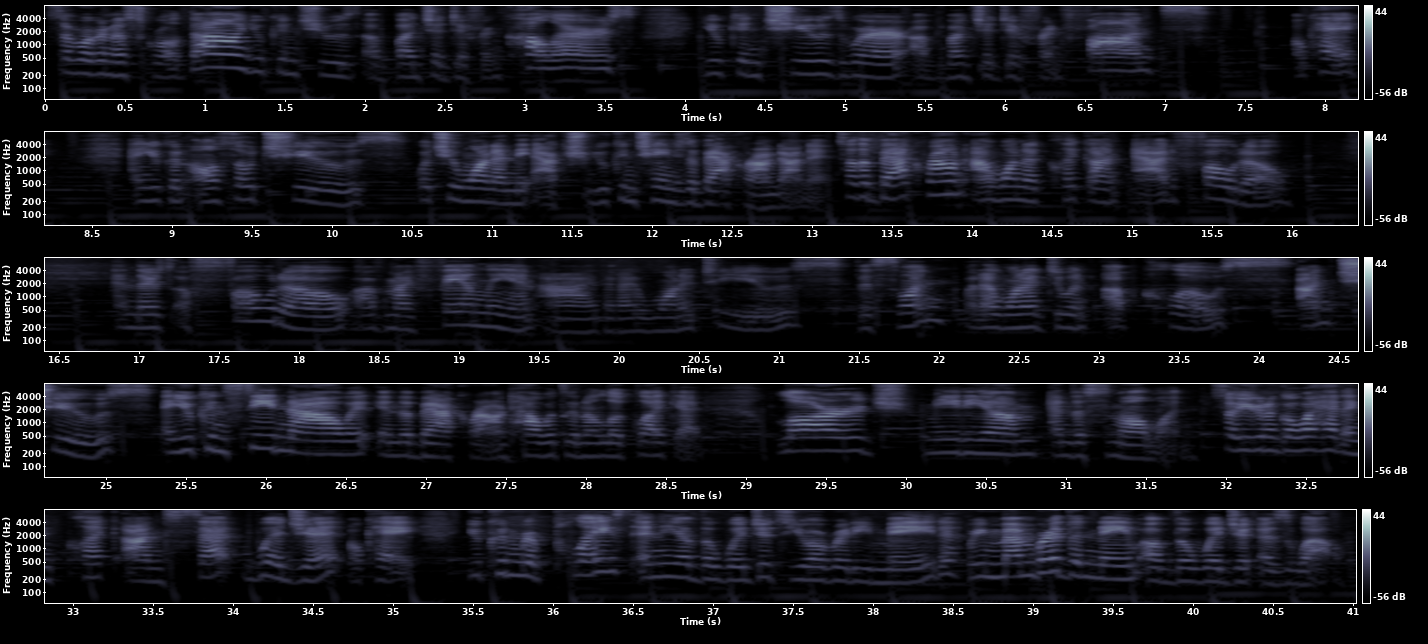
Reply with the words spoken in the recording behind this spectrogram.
So we're gonna scroll down. You can choose a bunch of different colors. You can choose where a bunch of different fonts, okay? And you can also choose what you want in the actual, you can change the background on it. So the background, I wanna click on add photo and there's a photo of my family and I that I wanted to use this one but I want to do an up close on choose and you can see now it in the background how it's going to look like it large, medium, and the small one. So you're gonna go ahead and click on set widget, okay? You can replace any of the widgets you already made. Remember the name of the widget as well.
